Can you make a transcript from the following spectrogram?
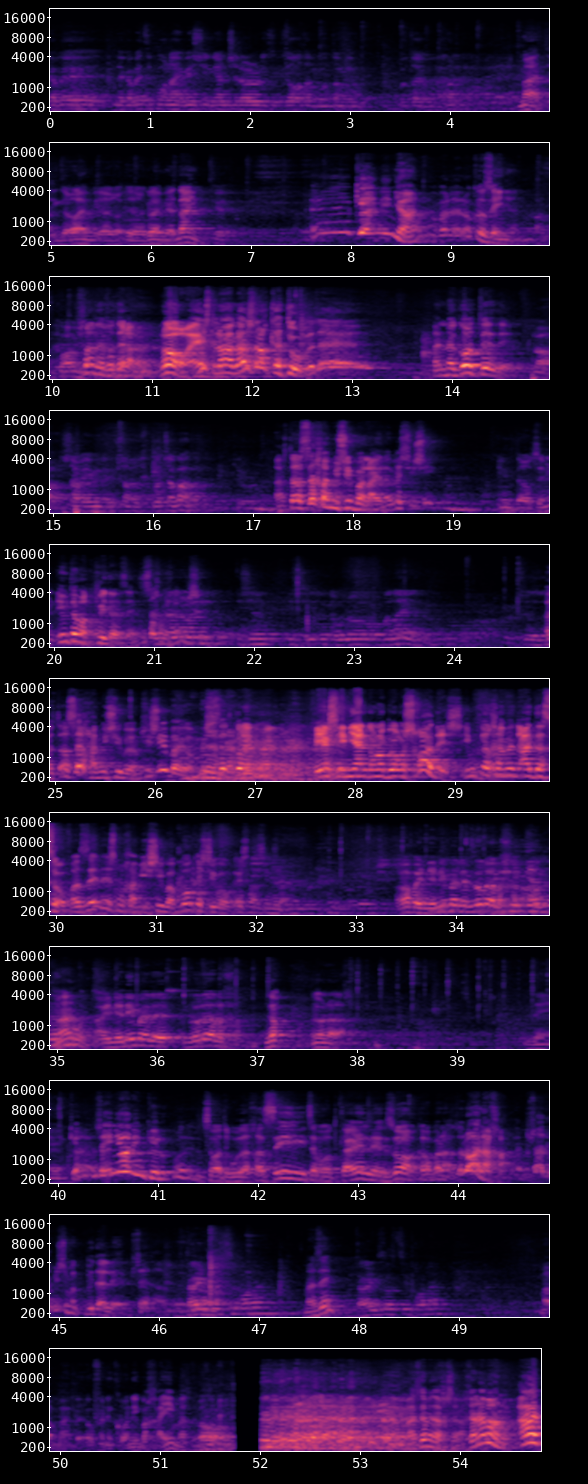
לגבי- ציפורניים, יש עניין שלא לגזור אותם באותו יום, נכון? מה, רגליים, רגליים וידיים? כן. אה, כן, עניין, אבל לא כזה עניין. כלומר, אפשר לוותר עליו. לא, יש, לא, לא שלא כתוב, זה הנהגות זה. לא, עכשיו אם אפשר לכבוד שבת, אז כאילו... אז תעשה חמישי בלילה ושישי. אם אתה רוצה, אם אתה מקפיד על זה, תעשה חמישי בלילה. לא בלילה. אז תעשה חמישי ביום, שישי ביום, יש את כל העניין. ויש עניין גם לא בראש חודש. אם ככה באמת עד הסוף, אז הנה, יש לך חמישי בבוקר, שישי בבוקר, יש לך שם. הרב, העניינים האלה הם לא להלכה? העניינים האלה הם לא להלכה. לא, לא, לא, לא. זה, כן, זה עניונים, כאילו, כמו זה, צוות ריבוד יחסי, צוות כאלה, זוהר, קרבלה, זה לא הלכה, זה בסדר, מי שמקפיד עליהם, בסדר. מותר לגזור ציפורניים? מה זה? מותר לגזור ציפורניים? מה, באופן עקרוני בחיים? מה מה זה עכשיו? לכן אמרנו, עד,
